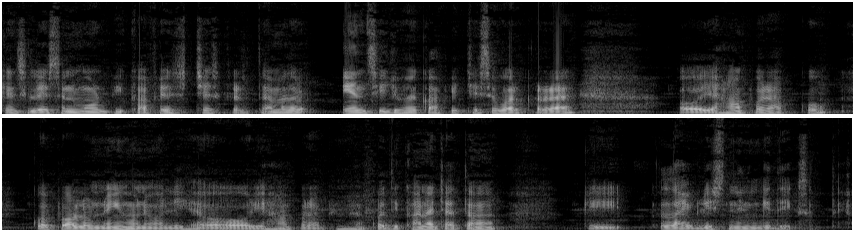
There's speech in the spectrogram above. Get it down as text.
कैंसिलेशन मोड भी काफ़ी अच्छे से करता है मतलब एन जो है काफ़ी अच्छे से वर्क कर रहा है, और यहाँ पर आपको कोई प्रॉब्लम नहीं होने वाली है, और यहाँ पर अभी मैं आपको दिखाना चाहता हूँ कि लाइव लिसनिंग भी देख सकते हैं।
